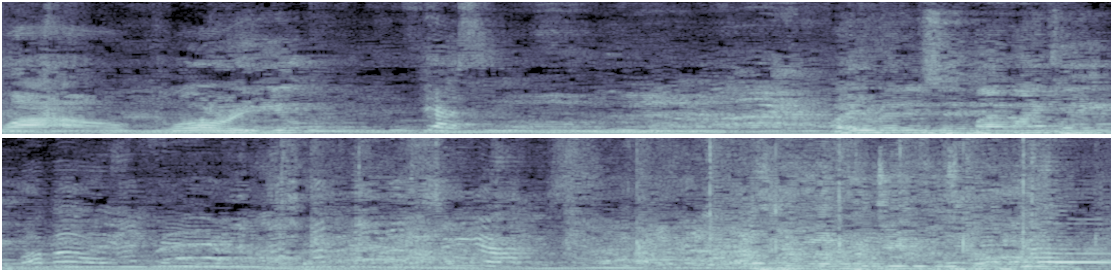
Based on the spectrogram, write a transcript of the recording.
Wow. Are you Glory. healed? Yes. Are you ready to say bye-bye, Kate? Bye bye. See ya. Let's give it up for Jesus. Come on.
